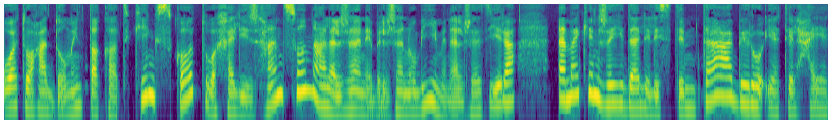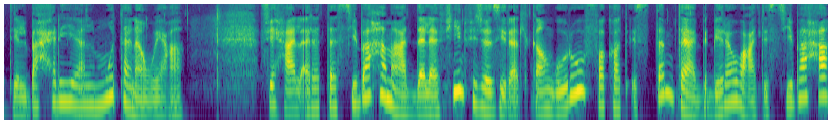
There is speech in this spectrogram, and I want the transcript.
وتعد منطقة كينغسكوت وخليج هانسون على الجانب الجنوبي من الجزيرة أماكن جيدة للاستمتاع برؤية الحياة البحرية المتنوعة. في حال أردت السباحة مع الدلافين في جزيرة الكانغورو فقط استمتع بروعة السباحة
